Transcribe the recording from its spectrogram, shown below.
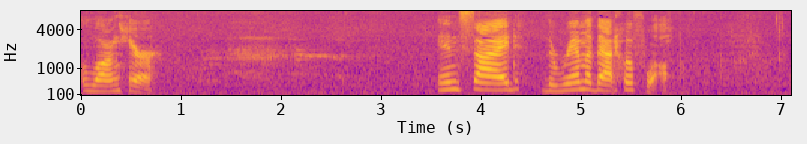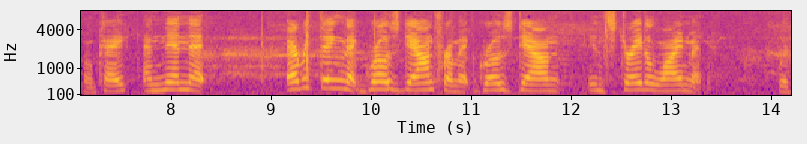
along here. Inside the rim of that hoof wall. Okay? And then that everything that grows down from it grows down in straight alignment with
